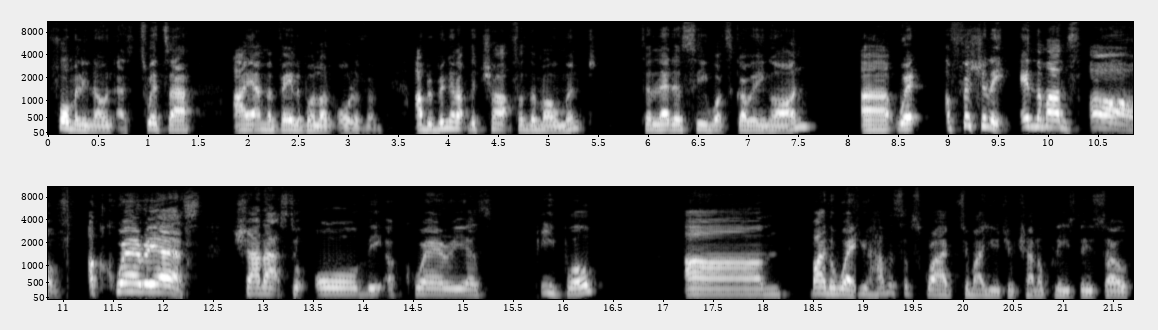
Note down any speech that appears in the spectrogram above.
formerly known as Twitter. I am available on all of them. I'll be bringing up the chart for the moment to let us see what's going on. Uh, we're officially in the month of Aquarius. Shout outs to all the Aquarius people. Um, by the way, if you haven't subscribed to my YouTube channel, please do so.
